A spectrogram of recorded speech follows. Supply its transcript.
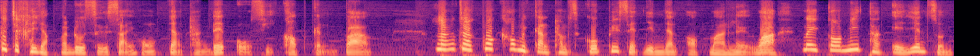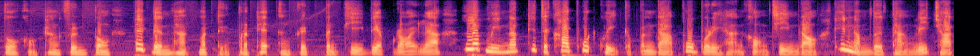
ก็จะขยับมาดูสื่อสายหงอย่างทางเดฟโอซีคอปกันบ้าง หลังจากพวกเขามีการทำสกู๊ปพิเศษยืนยันออกมาเลยว่า ในตอนนี้ทางเอเย่นส่วนตัวของทางฟริมปรงได้เดินทางมาถึงประเทศอังกฤษเป็นที่เรียบร้อยแล้ว และมีนัดที่จะเข้าพูดคุยกับบรรดาผู้บริหารของทีมเรา ที่นำโดยทางริชาร์ด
